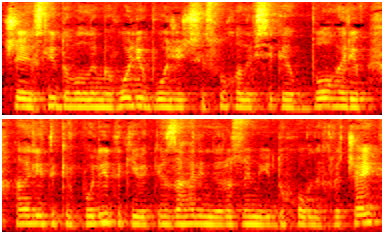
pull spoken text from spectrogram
Чи слідували ми волі Божій, чи слухали всяких блогерів, аналітиків, політиків, які взагалі не розуміють духовних речей,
